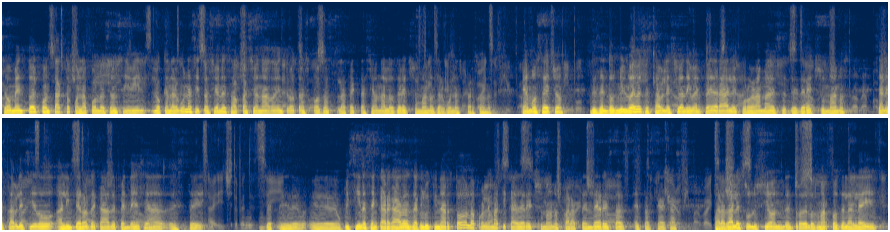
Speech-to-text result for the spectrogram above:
se aumentó el contacto con la población civil, lo que en algunas situaciones ha ocasionado, entre otras cosas, la afectación a los derechos humanos de algunas personas. ¿Qué hemos hecho? Desde el 2009 se estableció a nivel federal el programa de derechos humanos se han establecido al interior de cada dependencia este, eh, eh, oficinas encargadas de aglutinar toda la problemática de derechos humanos para atender estas, estas quejas, para darle solución dentro de los marcos de la ley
